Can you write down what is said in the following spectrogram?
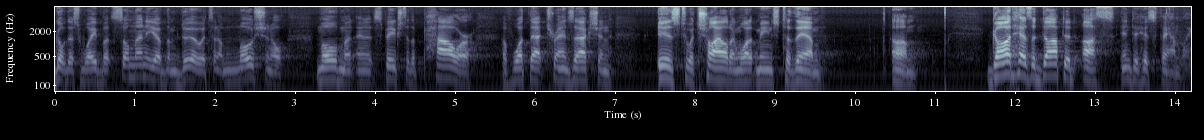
go this way, but so many of them do. It's an emotional moment, and it speaks to the power of what that transaction is to a child and what it means to them. Um, God has adopted us into his family.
